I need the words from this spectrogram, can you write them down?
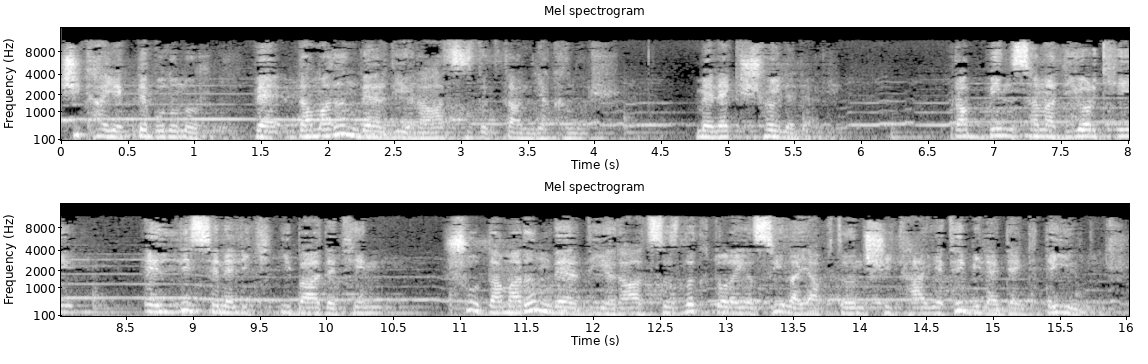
şikayette bulunur ve damarın verdiği rahatsızlıktan yakınır. Melek şöyle der. Rabbin sana diyor ki 50 senelik ibadetin şu damarın verdiği rahatsızlık dolayısıyla yaptığın şikayete bile denk değildir.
